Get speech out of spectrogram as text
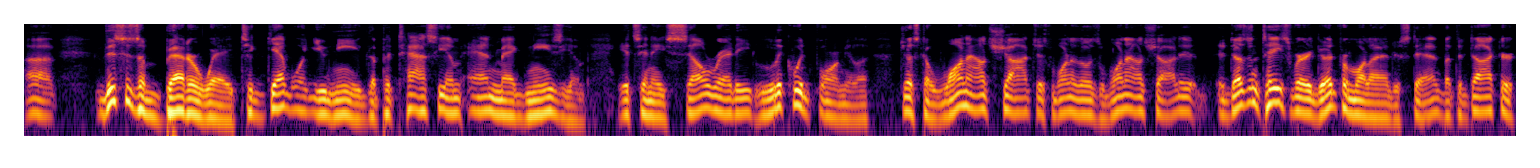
uh, this is a better way to get what you need the potassium and magnesium. It's in a cell ready liquid formula, just a one ounce shot, just one of those one ounce shot. It, it doesn't taste very good, from what I understand, but the doctor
